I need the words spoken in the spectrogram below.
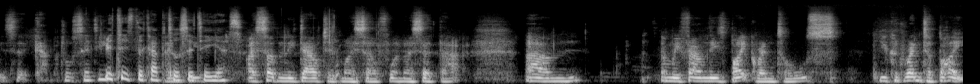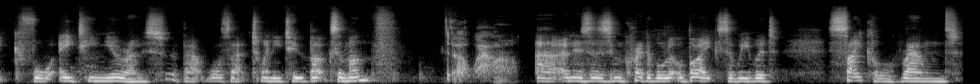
Is it capital city? It is the capital Thank you. city, yes. I suddenly doubted myself when I said that. Um, and we found these bike rentals. You could rent a bike for 18 euros, about, was that, 22 bucks a month? Oh wow! Uh, and there's this incredible little bike. So we would cycle round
